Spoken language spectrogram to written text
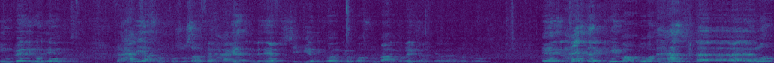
ان فيريبل انترست في الحقيقة خصوصا في الحاجات اللي هي في السيفير ايكوال كيو بعد كوريكشن الحقيقة التراكمي برضه هاز not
